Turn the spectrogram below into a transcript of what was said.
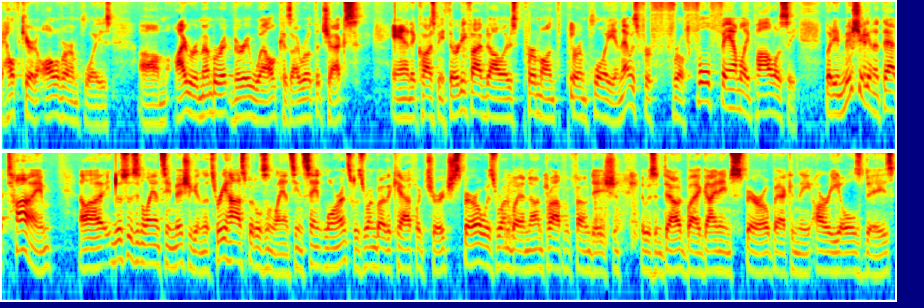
health care to all of our employees. Um, I remember it very well because I wrote the checks and it cost me $35 per month per employee, and that was for, for a full family policy. But in Michigan at that time, uh, this was in Lansing, Michigan. The three hospitals in Lansing, St. Lawrence was run by the Catholic Church. Sparrow was run by a nonprofit foundation that was endowed by a guy named Sparrow back in the R.E. Olds days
